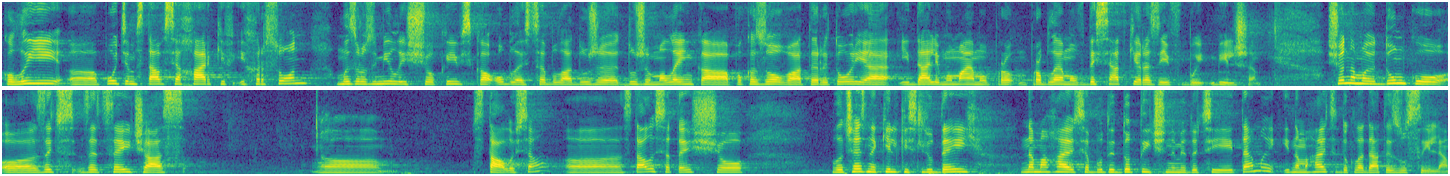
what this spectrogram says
Коли е, потім стався Харків і Херсон, ми зрозуміли, що Київська область це була дуже дуже маленька показова територія, і далі ми маємо проблему в десятки разів більше. Що, на мою думку, е, за, цей час сталося. Сталося те, що величезна кількість людей намагаються бути дотичними до цієї теми і намагаються докладати зусилля.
